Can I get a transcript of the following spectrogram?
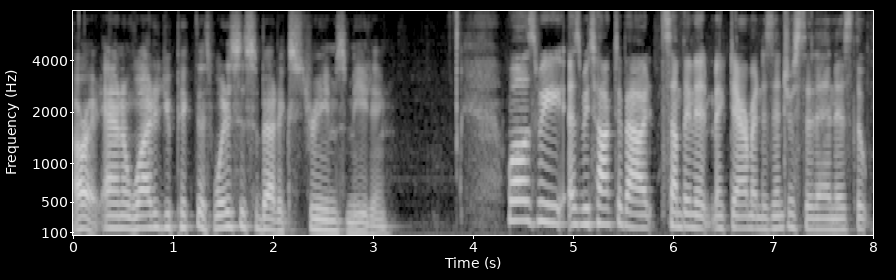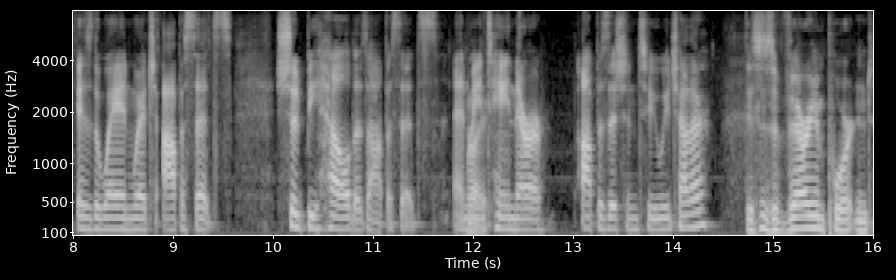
All right, Anna, why did you pick this? What is this about extremes meeting? Well, as we as we talked about, something that MacDiarmid is interested in is the is the way in which opposites should be held as opposites and Right. maintain their opposition to each other. This is a very important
